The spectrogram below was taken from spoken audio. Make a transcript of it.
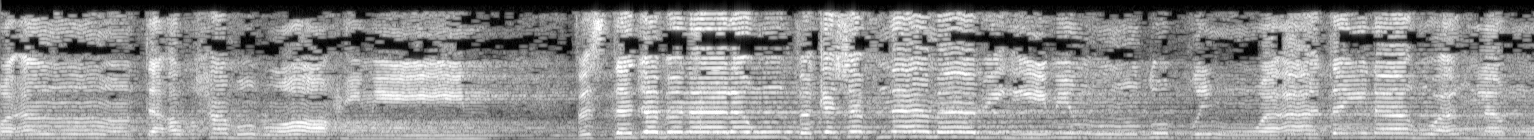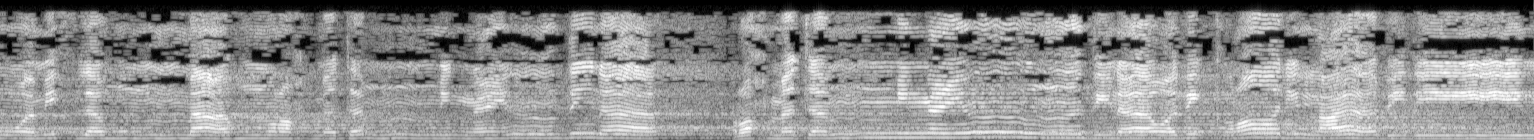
وَأَنتَ أَرْحَمُ الرَّاحِمِينَ. فَاسْتَجَبْنَا لَهُ فَكَشَفْنَا مَا بِهِ مِن ضُرٍّ وَآتَيْنَاهُ أَهْلَهُ وَمِثْلَهُم مَّعَهُمْ رَحْمَةً مِّنْ عِندِنَا وَذِكْرَىٰ لِلْعَابِدِينَ.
